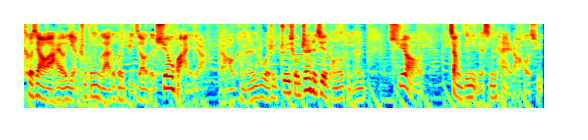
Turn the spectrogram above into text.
特效啊，还有演出风格啊，都会比较的喧哗一点。然后可能如果是追求真实性的朋友，可能需要降低你的心态，然后去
